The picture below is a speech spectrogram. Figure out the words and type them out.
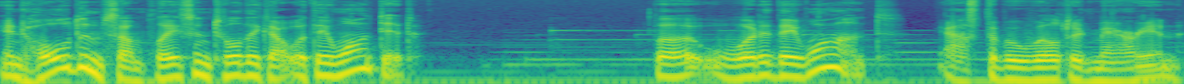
and hold him someplace until they got what they wanted. But what did they want? asked the bewildered Marion.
